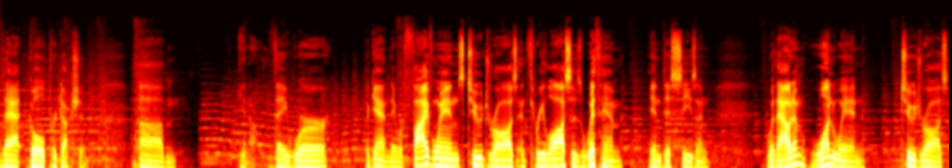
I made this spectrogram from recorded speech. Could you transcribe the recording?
that goal production? Um, you know, they were again, they were five wins, two draws, and three losses with him in this season. Without him, one win, two draws,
